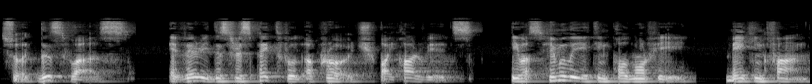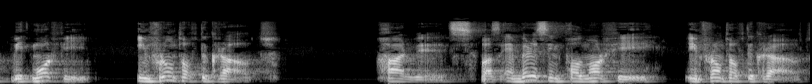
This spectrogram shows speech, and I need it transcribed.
So this was a very disrespectful approach by Harrwitz. He was humiliating Paul Morphy, making fun with Morphy in front of the crowd. Harrwitz was embarrassing Paul Morphy in front of the crowd.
